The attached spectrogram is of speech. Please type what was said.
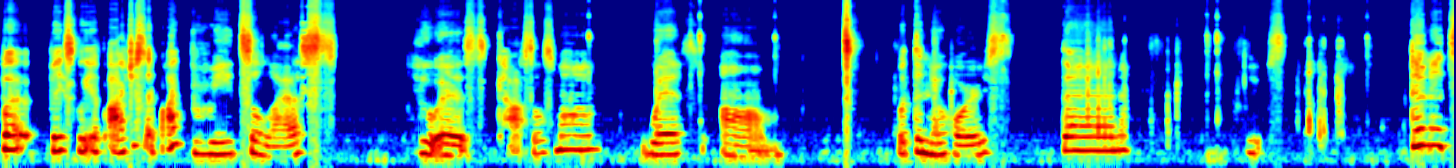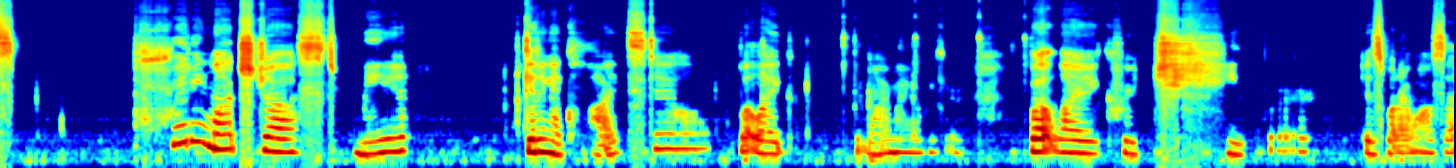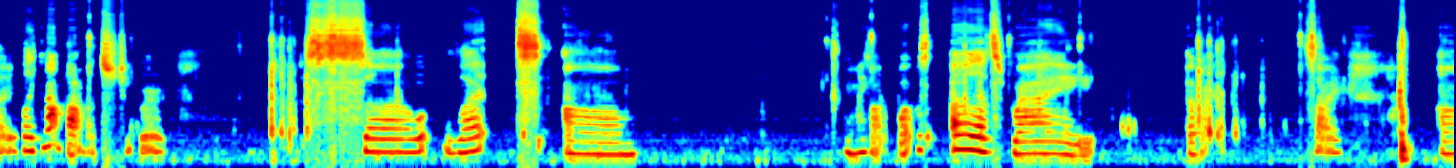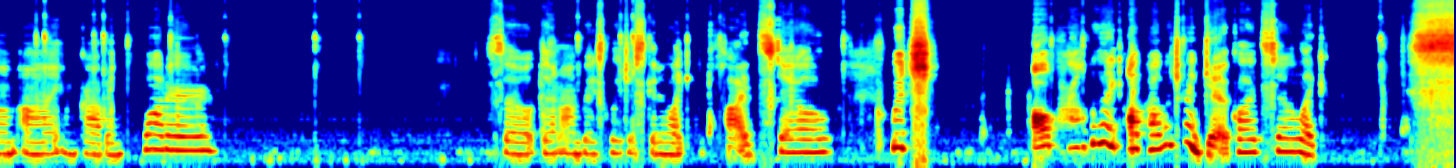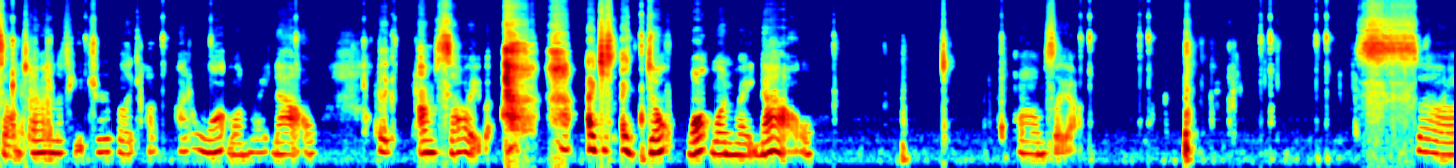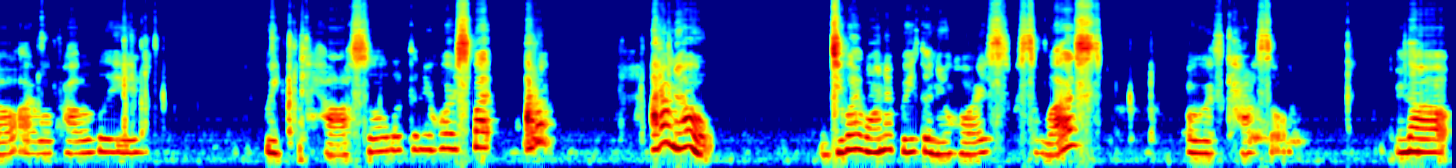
But basically, if I just, if I breed Celeste, who is Castle's mom, with, um, with the new horse, then, oops, then it's pretty much just me getting a Clydesdale, but like, why am I over here? But like, for cheaper is what I want to say. Like, not that much cheaper. So, let's, um, oh my god, what was, oh, that's right. Okay, sorry. Um, I am grabbing water. So then I'm basically just getting like a Clydesdale, which I'll probably like, I'll probably try and get a Clydesdale like sometime in the future, but like I, I don't want one right now. Like I'm sorry, but I just I don't want one right now. Um, so yeah. So I will probably recastle with the new horse, but I don't I don't know. Do I want to breed the new horse with Celeste or with Castle? No,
